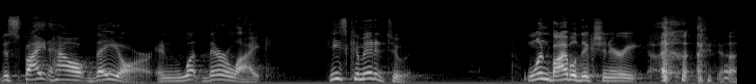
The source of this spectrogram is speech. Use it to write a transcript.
Despite how they are and what they're like, he's committed to it. One Bible dictionary uh,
